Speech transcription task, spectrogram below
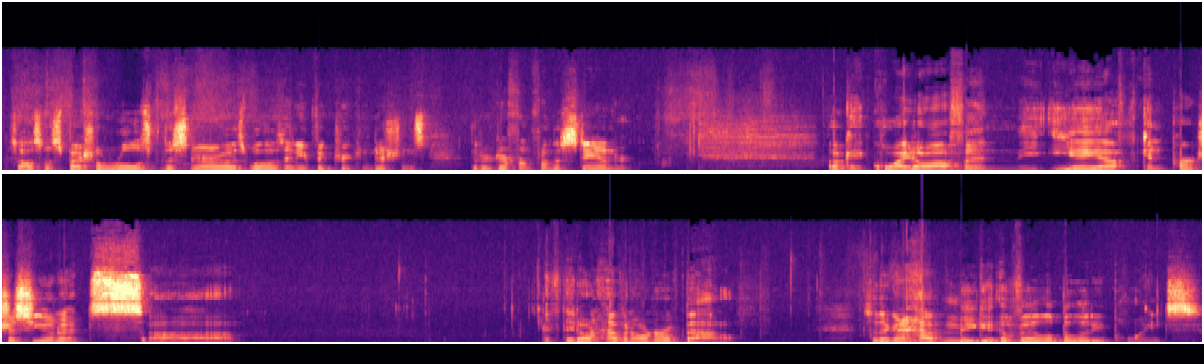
There's also special rules for the scenario, as well as any victory conditions that are different from the standard. Okay, quite often the EAF can purchase units uh, if they don't have an order of battle. So they're going to have MiG availability points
